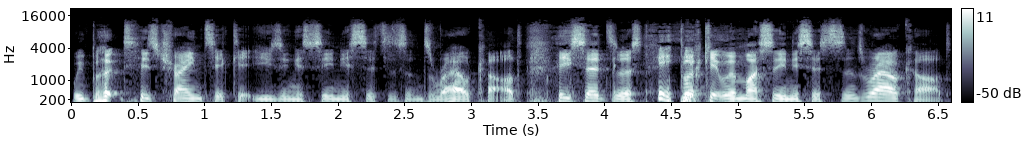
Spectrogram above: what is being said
We booked his train ticket using his senior citizens rail card. He said to us, "Book it with my senior citizens rail card."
